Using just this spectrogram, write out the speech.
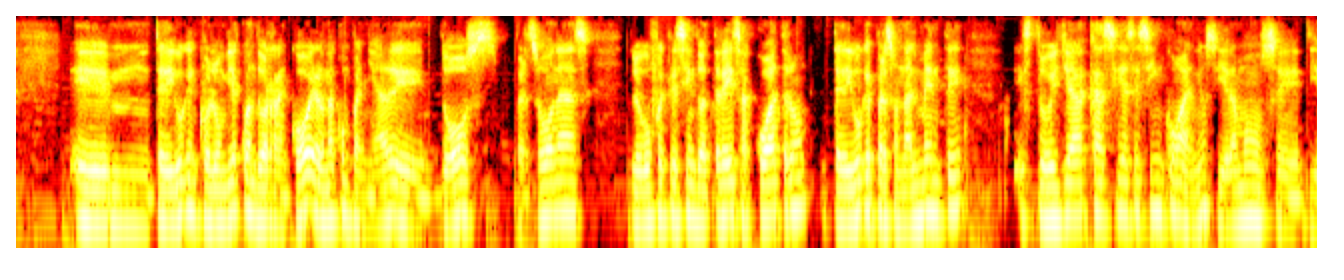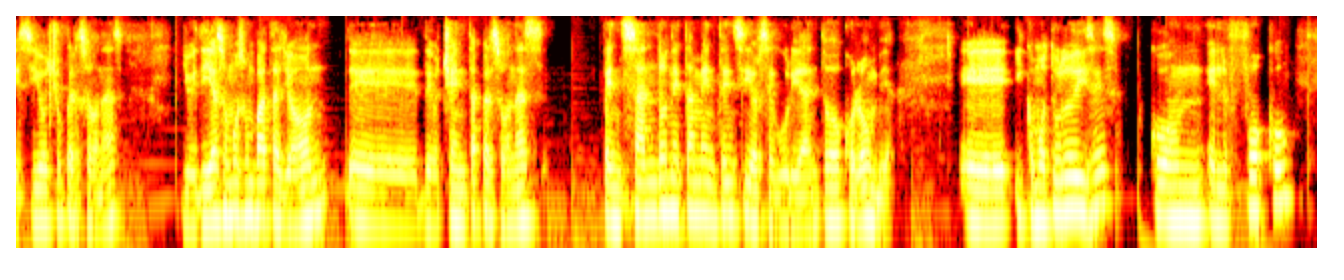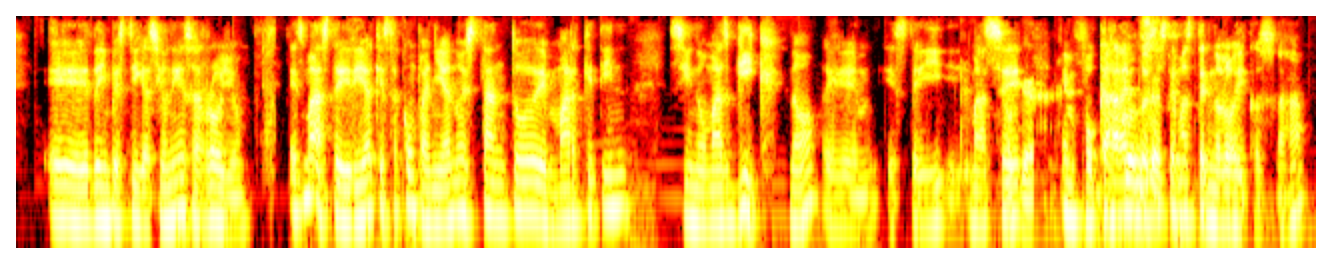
Em, te digo que en Colombia cuando arrancó era una compañía de dos personas, luego fue creciendo a tres, a cuatro. Te digo que personalmente Estoy ya casi hace cinco años y éramos 18 eh, personas y hoy día somos un batallón de, 80 personas pensando netamente en ciberseguridad en todo Colombia. Eh, y como tú lo dices, con el foco eh, de investigación y desarrollo. Es más, te diría que esta compañía no es tanto de marketing, sino más geek, ¿no? este, más enfocada en todos esos temas tecnológicos. Ajá.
